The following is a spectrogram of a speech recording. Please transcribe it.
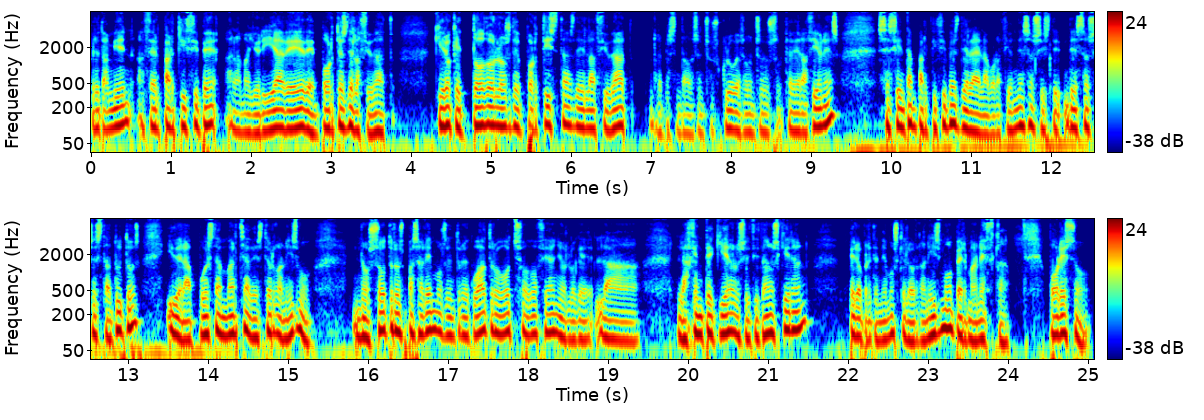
pero también hacer partícipe a la mayoría de deportes de la ciudad. Quiero que todos los deportistas de la ciudad representados en sus clubes o en sus federaciones se sientan partícipes de la elaboración de esos, estatutos y de la puesta en marcha de este organismo. Nosotros pasaremos dentro de cuatro, ocho, doce años lo que la, la gente quiera, los ciudadanos quieran, pero pretendemos que el organismo permanezca. Por eso,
